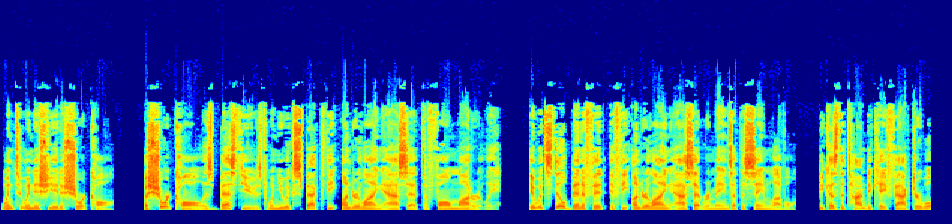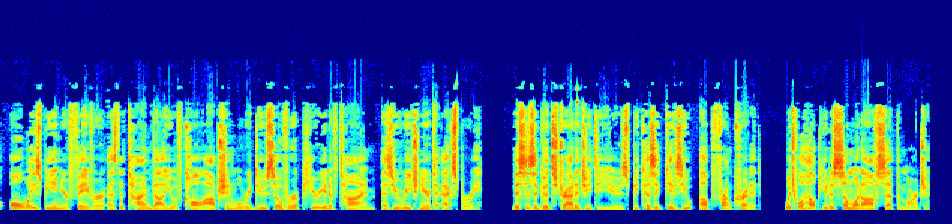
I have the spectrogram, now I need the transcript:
When to initiate a short call? A short call is best used when you expect the underlying asset to fall moderately. It would still benefit if the underlying asset remains at the same level, because the time decay factor will always be in your favor as the time value of call option will reduce over a period of time as you reach near to expiry. This is a good strategy to use because it gives you upfront credit, which will help you to somewhat offset the margin.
